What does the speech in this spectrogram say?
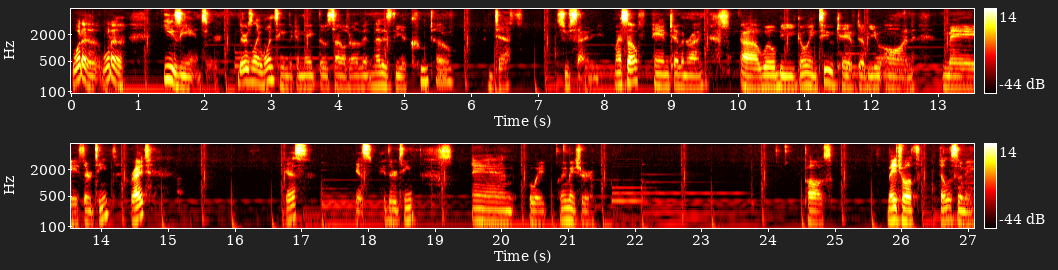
what a what a easy answer. There's only one team that can make those titles relevant, and that is the Akuto Death Society. Myself and Kevin Ryan uh, will be going to KFW on May 13th, right? Yes, yes, May 13th. And oh, wait, let me make sure. Pause. May 12th. Don't listen to me.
